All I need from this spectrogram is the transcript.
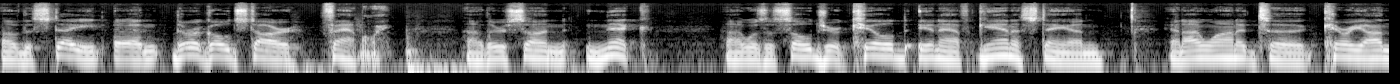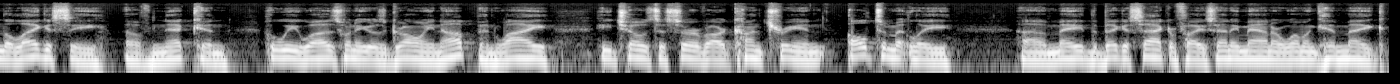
of the state, and they're a Gold Star family. Uh, their son, Nick, uh, was a soldier killed in Afghanistan, and I wanted to carry on the legacy of Nick and who he was when he was growing up and why he chose to serve our country and ultimately uh, made the biggest sacrifice any man or woman can make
